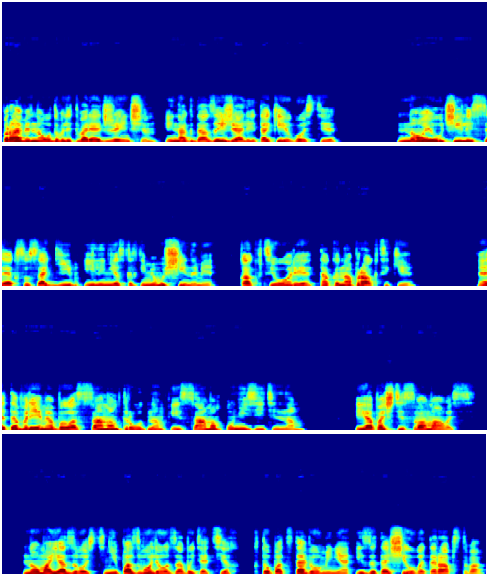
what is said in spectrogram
правильно удовлетворять женщин. Иногда заезжали и такие гости но и учились сексу с одним или несколькими мужчинами, как в теории, так и на практике. Это время было самым трудным и самым унизительным. Я почти сломалась, но моя злость не позволила забыть о тех, кто подставил меня и затащил в это рабство.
